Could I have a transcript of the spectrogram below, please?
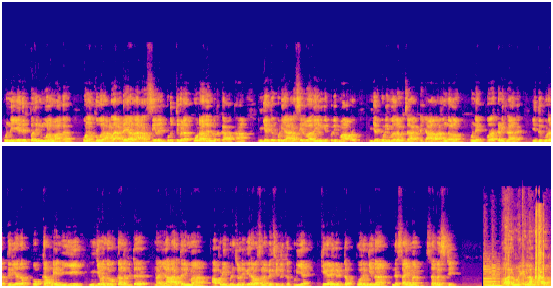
உன்னை எதிர்ப்பதின் மூலமாக உனக்கு ஒரு அட- அடையாள அரசியலை கொடுத்து விடக் கூடாது என்பதற்காகத்தான் இங்க இருக்கக்கூடிய அரசியல்வாதிகள் இங்க இருக்கக்கூடிய மாபெரும் இங்க இருக்கக்கூடிய முதலமைச்சராகட்டும் யாராக இருந்தாலும் உன்னை புறக்கணிக்கிறாங்க. இது கூட தெரியாத பொக்க பையன். நீ இங்க வந்து உட்காந்துக்கிட்டு நான் யார் தெரியுமா? அப்படி இப்படின்னு சொல்லி வீரவசனம் பேசிட்டு இருக்கக்கூடிய கேடுகிட்ட பொறுக்கி தான் இந்த சைமன் செபஸ்டி. ஆரம்பிக்கலாம்.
